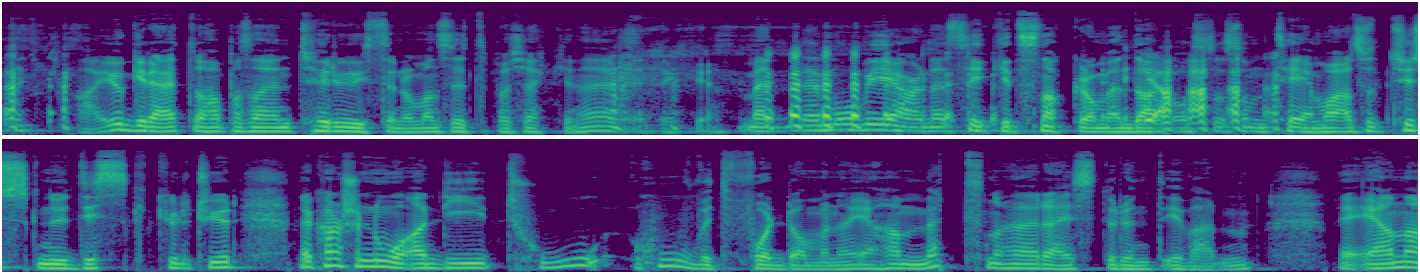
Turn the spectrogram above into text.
Det er jo greit å ha på seg en truse når man sitter på kjøkkenet. Men det må vi gjerne sikkert snakke om en dag også som tema. Altså tysk nudisk kultur. Det er kanskje noe av de to hovedfordommene jeg har møtt når jeg har reist rundt i verden. Det ene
